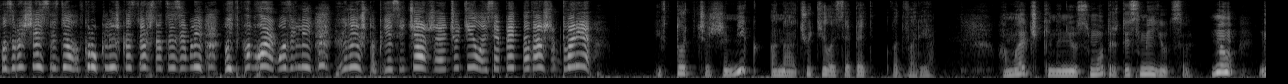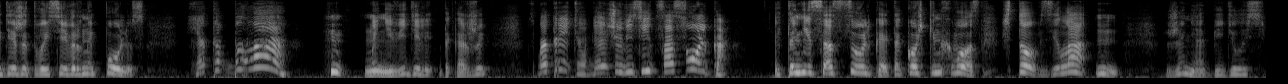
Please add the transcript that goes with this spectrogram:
возвращайся, сделав круг, лишь коснешься ты земли, быть, по-моему, вели, вели, чтоб я сейчас же очутилась опять на нашем дворе. И в тотчас же миг она очутилась опять во дворе. А мальчики на нее смотрят и смеются. «Ну, где же твой северный полюс?» «Я там была!» хм, «Мы не видели, докажи». «Смотрите, у меня еще висит сосулька!» «Это не сосулька, это кошкин хвост! Что, взяла?» Женя обиделась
